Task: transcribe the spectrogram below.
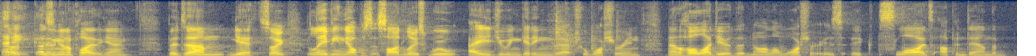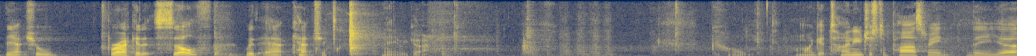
Hey, got isn't it. going to play the game. But um, yeah, so leaving the opposite side loose will aid you in getting the actual washer in. Now, the whole idea of the nylon washer is it slides up and down the, the actual bracket itself without catching. There we go. Cool. I might get Tony just to pass me the uh,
